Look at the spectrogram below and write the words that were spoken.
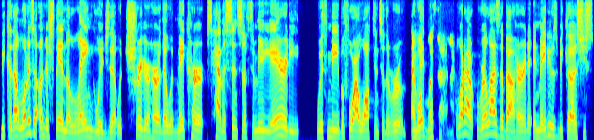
because I wanted to understand the language that would trigger her, that would make her have a sense of familiarity with me before I walked into the room. And what and was that? What I realized about her, and maybe it was because she's,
